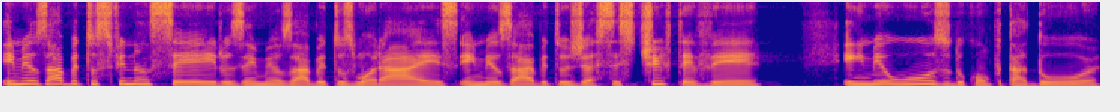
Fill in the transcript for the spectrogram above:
Em meus hábitos financeiros, em meus hábitos morais, em meus hábitos de assistir TV, em meu uso do computador,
